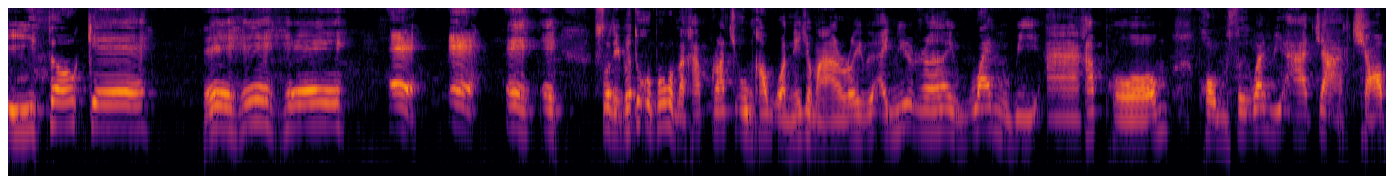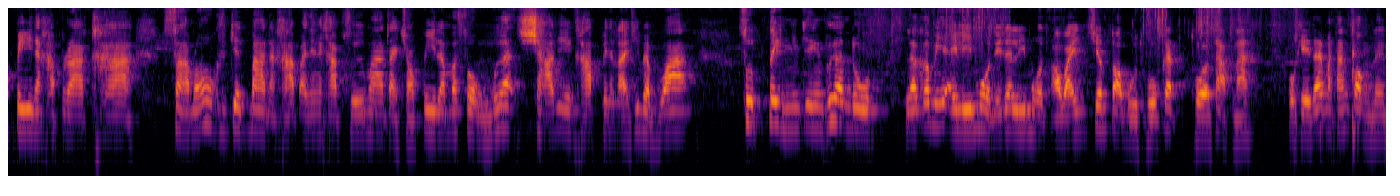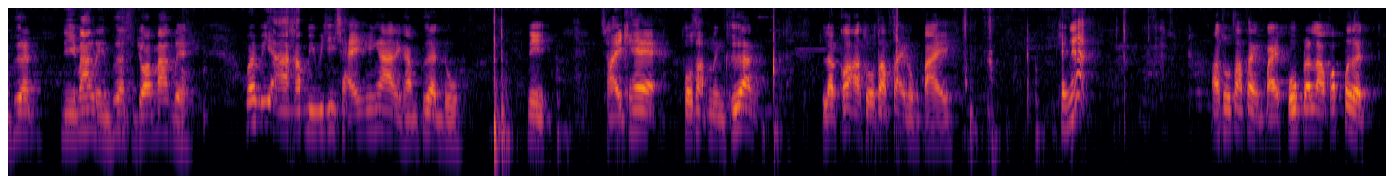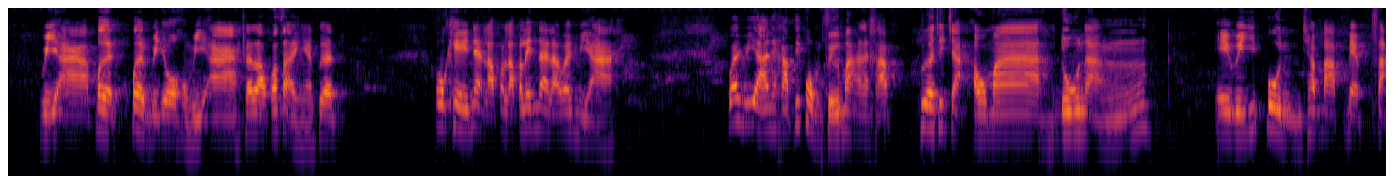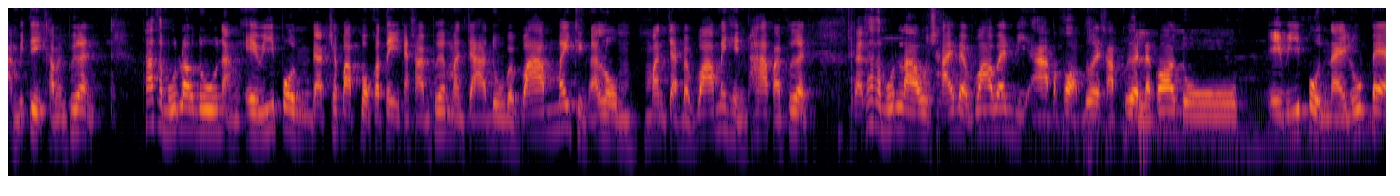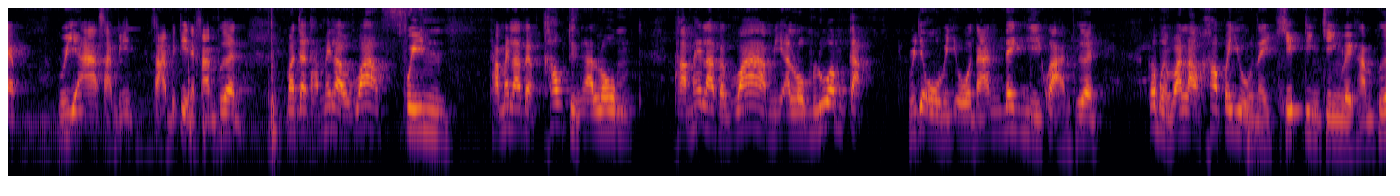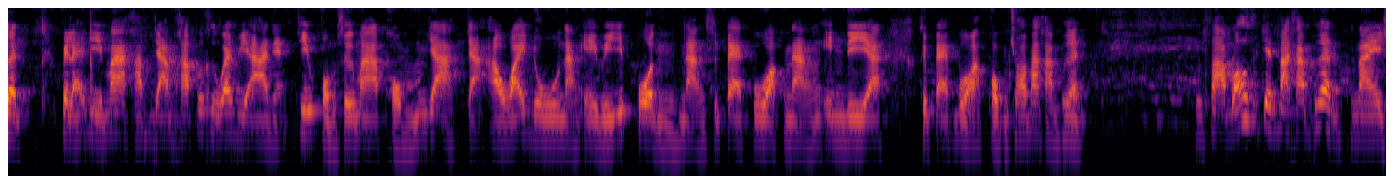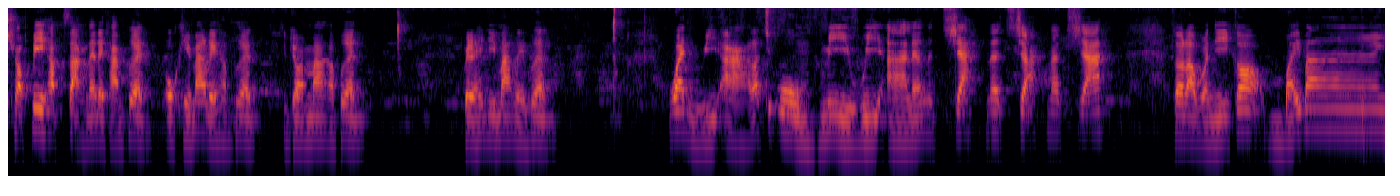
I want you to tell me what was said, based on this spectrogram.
อีโซเกเฮ้เฮ้เฮ้เอะเอะเอะเอะสวัสดีเพื่อนทุกคนพวกผมนะครับ รัชอุมครับวันนี้จะมารีวิวไอ้นี่เลยแว่น VR ครับผม ผมซื้อแว่น VR จากช้อป e e นะครับ ราคา 367 บาทนะครับ อันนี้นะครับ ซื้อมาจากช้อป e e แล้วมาส่งเมื่อเช้านี่เองครับ เป็นอะไรที่แบบว่าสุดติ่งจริงๆเพื่อนดู แล้วก็มีไอ้รีโมทนี่จะรีโมทเอาไว้เชื่อมต่อบลูทูธกับโทรศัพท์นะ โอเคได้มาทั้งกล่องเลยเพื่อนดีมากเลยเพื่อนสุดยอดมากเลย ว่น VR ครับมีวิธีใช้ง่ายๆเลยครับเพื่อนดู นี่ใช้แค่โทรศัพท์หนึ่งเครื่อง แล้วก็เอาโทรศัพท์ใส่ลงไปแค่นี้เอาโทรศัพท์ใส่ลงไปปุ๊บแล้วเราก็เปิด VR เปิดเปิดวิดีโอของ VR แล้วเราก็ใส่อย่างเงี้ยเพื่อนโอเคเนี่ยเราก็เราก็เล่นได้แล้วแว่น VR แว่น VR นะครับที่ผมซื้อมานะครับ เพื่อที่จะเอามาดูหนัง AV ญี่ปุ่น ฉบับแบบ 3 มิติครับเพื่อน ถ้าสมมติเราดูหนัง AV ญี่ปุ่นแบบฉบับปกตินะครับเพื่อนมันจะดูแบบว่าไม่ถึงอารมณ์ มันจะแบบว่าไม่เห็นภาพครับเพื่อน แต่ถ้าสมมติเราใช้แบบว่าแว่น VR ประกอบด้วยครับเพื่อนแล้วก็ดู AV ญี่ปุ่นในรูปแบบ VR 3มิติ3มิตินะครับเพื่อน มันจะทำให้เราว่าฟินทำให้เราแบบเข้าถึงอารมณ์ทำให้เราแบบว่ามีอารมณ์ร่วมกับวิดีโอวิดีโอนั้นได้ดีกว่าเพื่อน ก็เหมือนว่าเราเข้าไปอยู่ในคลิปจริง ๆ เลยครับเพื่อน เป็นอะไรที่ดีมากครับย้ำครับก็คือแว่น VR เนี่ยที่ผมซื้อมาผมอยากจะเอาไว้ดูหนัง AV ญี่ปุ่น หนัง 18 บวก หนังอินเดีย 18 บวกผมชอบมากครับเพื่อน367บาทครับเพื่อนใน s h อ p e e ครับสั่งได้เลยครับเพื่อนโอเคมากเลยครับเพื่อนสุดยอดมากครับเพื่อน เป็นอะไรที่ดีมากเลยเพื่อนแว่น VR รัชอูมมี VR แล้วนะจ๊ะนะจ๊ะนะจ๊ะ สำหรับวันนี้ก็บายบาย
